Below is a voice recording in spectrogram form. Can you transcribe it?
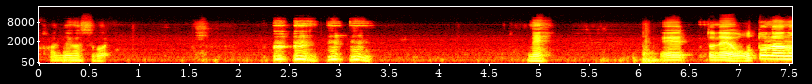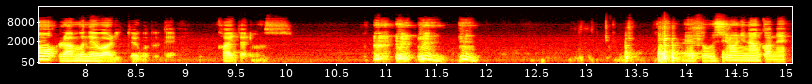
風がすごい。ね。えーっとね、大人のラムネ割りということで書いてあります。えーっと、後ろになんかね、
